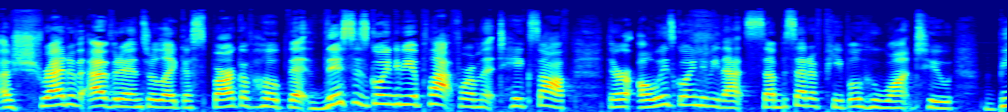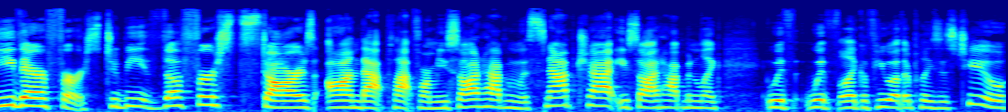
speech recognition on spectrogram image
a shred of evidence or like a spark of hope that this is going to be a platform that takes off there are always going to be that subset of people who want to be there first to be the first stars on that platform. You saw it happen with snapchat. You saw it happen like with with like a few other places too.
